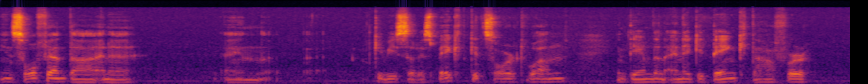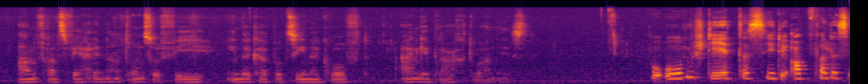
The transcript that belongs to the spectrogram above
insofern da eine, ein gewisser Respekt gezollt worden, indem dann eine Gedenktafel an Franz Ferdinand und Sophie in der Kapuzinergruft angebracht worden ist. Wo oben steht, dass sie die Opfer des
